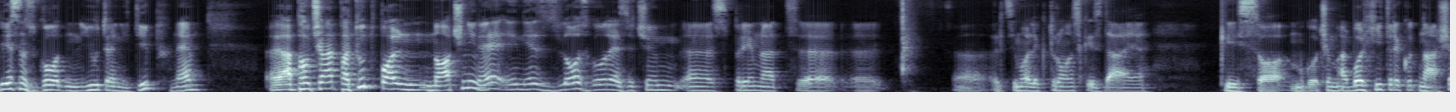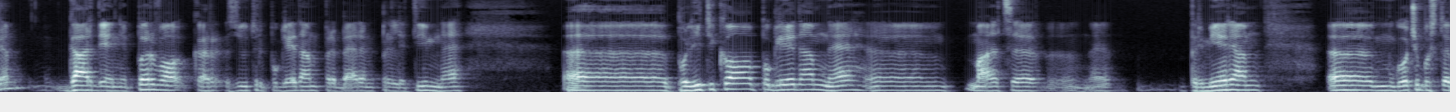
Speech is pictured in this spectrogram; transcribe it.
jaz sem zgoden jutranji tip. Ne. Uh, pa, vča, pa tudi pol nočni, ne? in jaz zelo zgodaj začnem uh, spremljati uh, uh, recimo elektronske izdaje, ki so mogoče malo bolj hitre kot naše. Guardian je prvo, kar zjutraj pogledam, preberem, preletim. Ne? Uh, politiko pogledam, ne? Uh, malce ne? primerjam. Uh, mogoče boste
